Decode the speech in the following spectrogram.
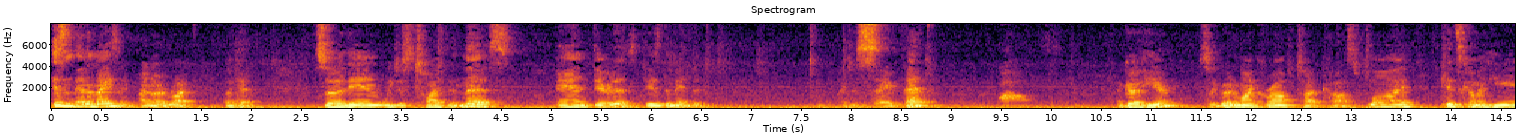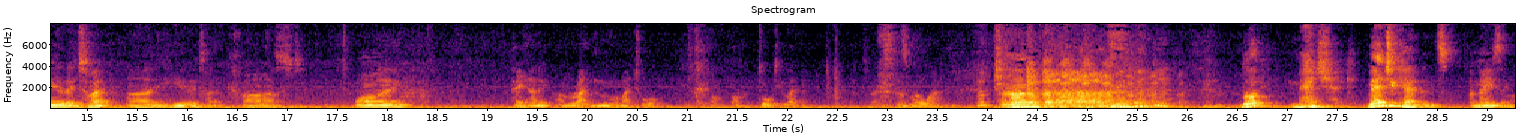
Isn't that amazing? I know, right? Okay. So then we just type in this, and there it is. There's the method. I just save that. Wow. I go here, so go to Minecraft, type cast fly. Kids come in here, they type uh, in here, they type cast fly. Hey, honey, I'm right in the middle of my talk. I'll, I'll talk to you later. Sorry, that's my wife. Um, look, magic. Magic happens. Amazing.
